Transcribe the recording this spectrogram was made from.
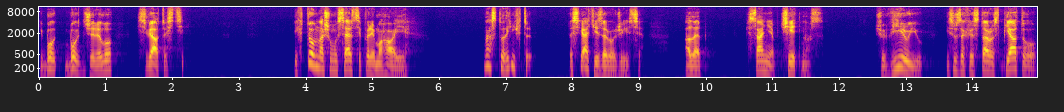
і Бог, Бог джерело святості. І хто в нашому серці перемагає? Нас то гріх, то, то святість зароджується. Але Писання вчить нас, що вірою Ісуса Христа розп'ятого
